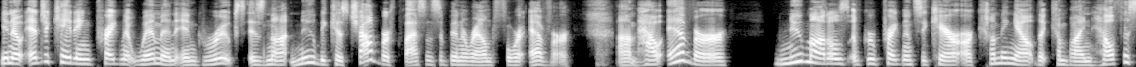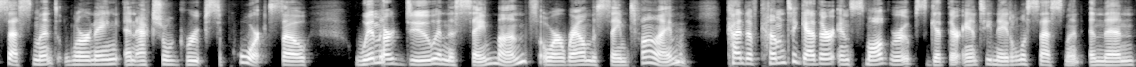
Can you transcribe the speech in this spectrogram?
you know, educating pregnant women in groups is not new because childbirth classes have been around forever. Um, however, new models of group pregnancy care are coming out that combine health assessment, learning, and actual group support. So, women are due in the same month or around the same time. Kind of come together in small groups, get their antenatal assessment, and then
